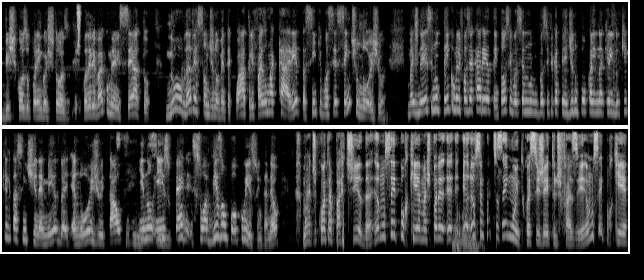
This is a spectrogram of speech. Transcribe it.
viscoso, porém gostoso. Quando ele vai comer o inseto, no, na versão de 94, ele faz uma careta assim que você sente o nojo. Mas nesse não tem como ele fazer a careta. Então, assim, você não, você fica perdido um pouco ali naquele do que, que ele tá sentindo. É medo, é, é nojo e tal. Sim, e, não, e isso perde, suaviza um pouco isso, entendeu? Mas de contrapartida, eu não sei porquê, mas por, eu, eu, simpatizei muito com esse jeito de fazer. Eu não sei porquê.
